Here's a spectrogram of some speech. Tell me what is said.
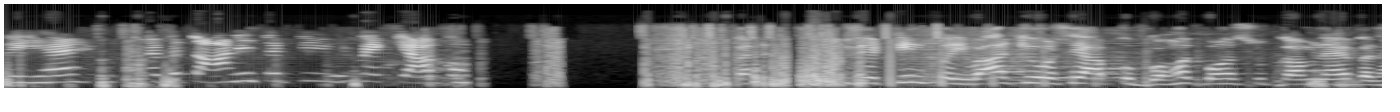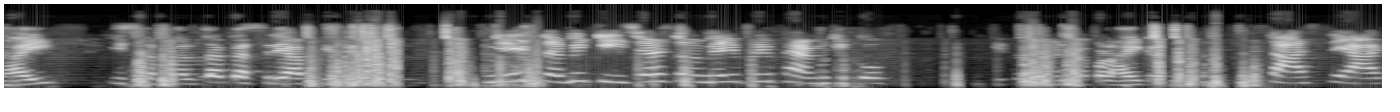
रही है। मैं बता नहीं सकती कि मैं क्या कहूँ। न्यूज़ परिवार की ओर से आपको बहुत बहुत शुभकामनाएँ बधाई। इस सफलता का श्रेय आप किसे मेरे सभी टीचर्स और मेरी पूरी फैमिली को। कितना घंटा पढ़ाई करते सात से आठ।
